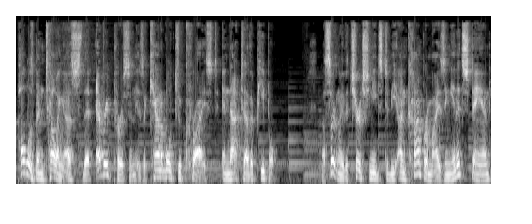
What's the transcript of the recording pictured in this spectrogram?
Paul has been telling us that every person is accountable to Christ and not to other people. Now, certainly the church needs to be uncompromising in its stand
